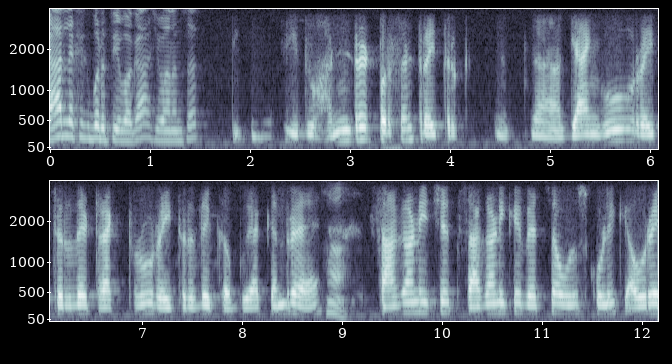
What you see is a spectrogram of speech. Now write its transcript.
ಯಾರ ಲೆಕ್ಕಕ್ಕೆ ಬರುತ್ತೆ ಇವಾಗ ಶಿವಾನಂದ್ ಸರ್? ಇದು ಹಂಡ್ರೆಡ್ ಪರ್ಸೆಂಟ್ ರೈತರ ಗ್ಯಾಂಗು ರೈತರದೇ ಟ್ರ್ಯಾಕ್ಟರು ರೈತರದೇ ಕಬ್ಬು. ಯಾಕಂದ್ರೆ ಸಾಗಾಣಿಕೆ ಸಾಗಾಣಿಕೆ ವೆಚ್ಚ ಉಳಿಸ್ಕೊಳ್ಳಿಕ್ಕೆ ಅವರೇ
